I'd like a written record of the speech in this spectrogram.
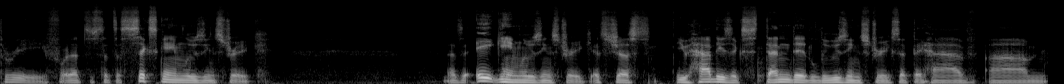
three, four. That's that's a six-game losing streak. That's an eight-game losing streak. It's just you have these extended losing streaks that they have. Um,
